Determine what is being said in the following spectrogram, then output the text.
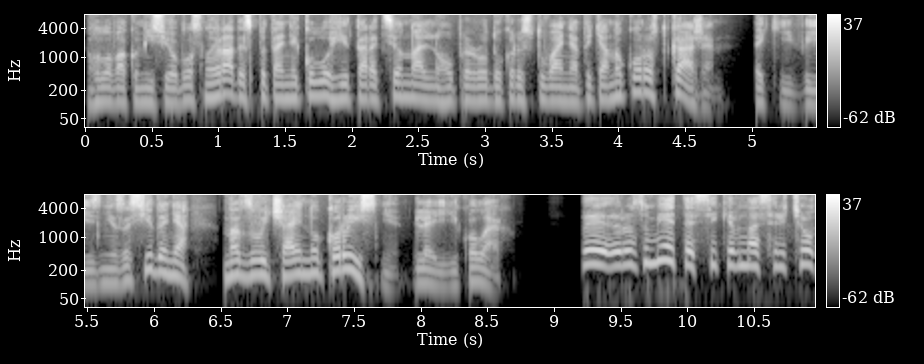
Голова комісії обласної ради з питань екології та раціонального природокористування Тетяна Корост каже, такі виїзні засідання надзвичайно корисні для її колег. Ви розумієте, скільки в нас річок,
